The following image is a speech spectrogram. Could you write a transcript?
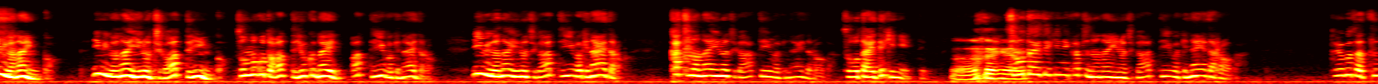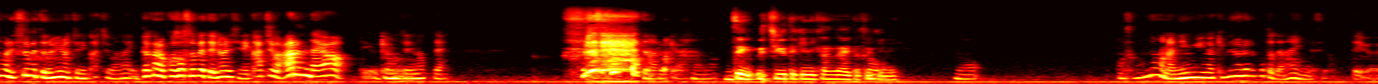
意味がないんか？意味がない命があっていいんか？そんなことあってよくない、あっていいわけないだろ。意味がない命があっていいわけないだろ。価値のない命があっていいわけないだろうが。相対的にって。相対的に価値のない命があっていいわけないだろうが。ということはつまり全ての命に価値はない。だからこそ全ての命に価値はあるんだよっていう気持ちになって、うるせーってなるわけ全宇宙的に考えた時に。もう、もうそんなものは人間が決められることじゃないんですよっていう。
